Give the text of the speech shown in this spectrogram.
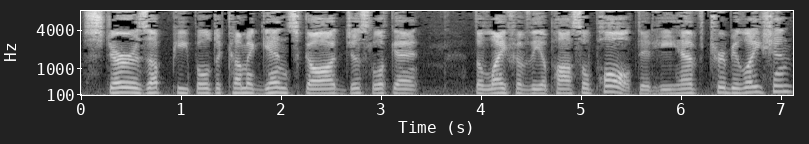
stirs up people to come against God. Just look at the life of the apostle Paul. Did he have tribulation?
